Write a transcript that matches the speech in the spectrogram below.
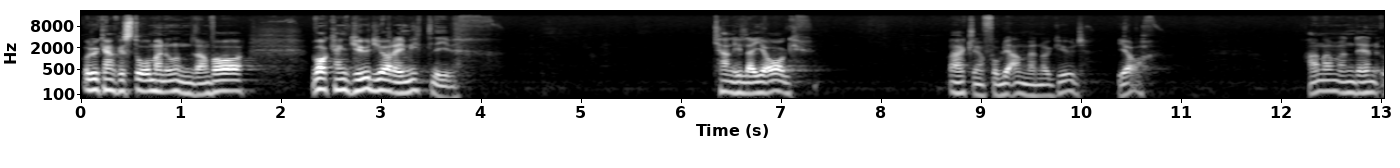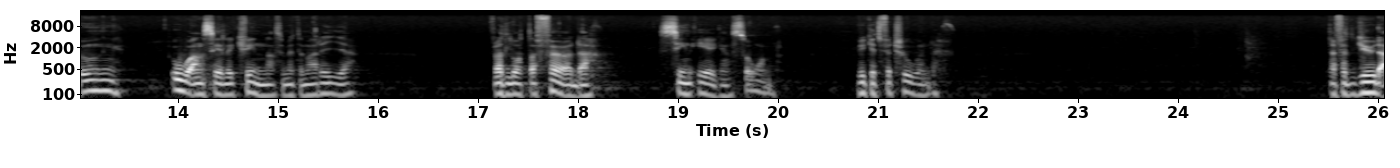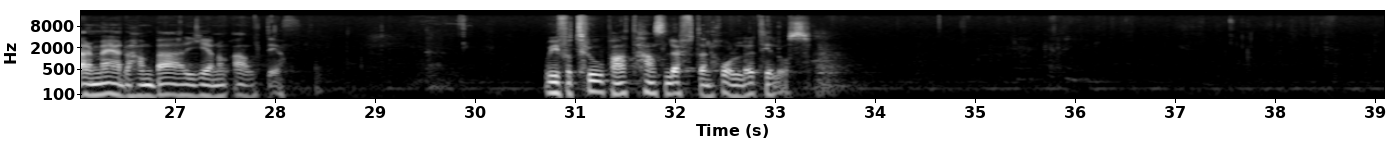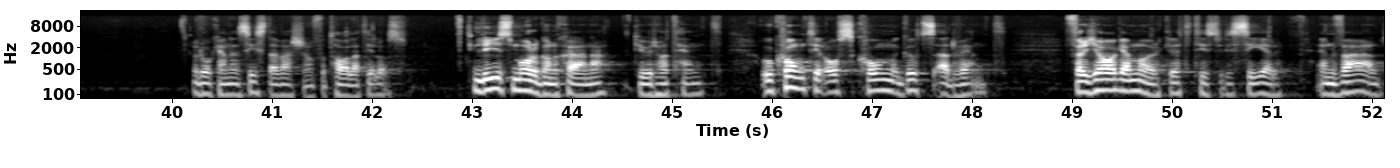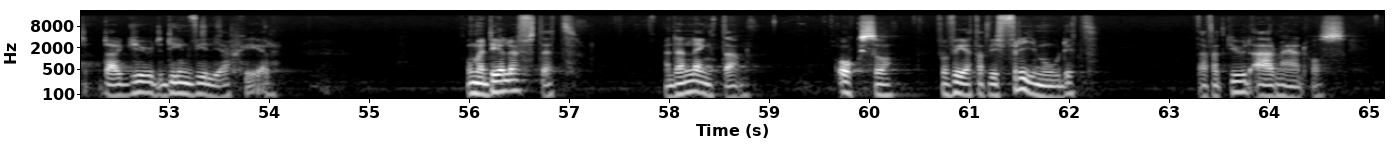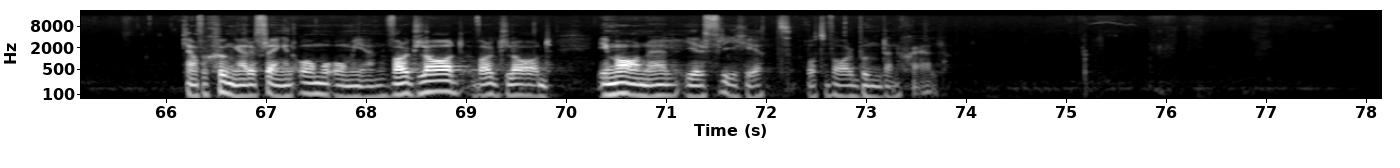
Och du kanske står med en undran, vad, vad kan Gud göra i mitt liv? Kan lilla jag verkligen få bli använd av Gud? Ja. Han använde en ung, oansenlig kvinna som heter Maria för att låta föda sin egen son. Vilket förtroende! Därför att Gud är med och han bär genom allt det. Och vi får tro på att hans löften håller till oss. Och då kan den sista versen få tala till oss. Lys morgonstjärna, Gud har tänt. Och kom till oss, kom Guds advent. Förjaga mörkret tills vi ser en värld där Gud, din vilja sker. Och med det löftet, med den längtan, också få veta att vi frimodigt, därför att Gud är med oss, kan få sjunga refrängen om och om igen. Var glad, var glad, Immanuel ger frihet åt var bunden själ.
